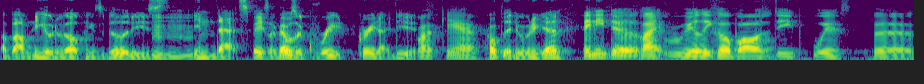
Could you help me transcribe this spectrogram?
about Neo developing his abilities Mm-hmm. in that space. Like that was a great, great idea. Fuck yeah. Hope they do it again. They need to like really go balls deep with the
